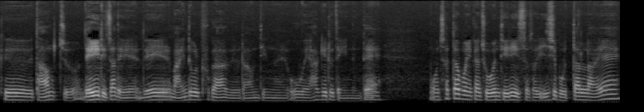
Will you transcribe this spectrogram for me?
그 다음 주, 내일이죠, 내일. 내일 마인드 골프가 그 라운딩을 오후에 하기로 돼 있는데, 뭐 찾다 보니까 좋은 딜이 있어서 25달러에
